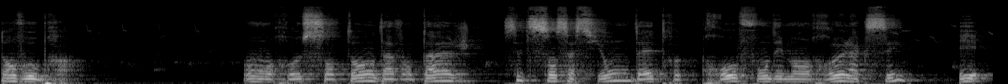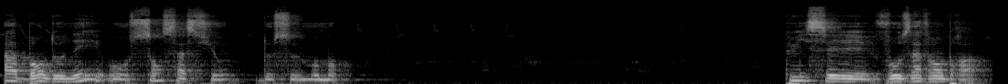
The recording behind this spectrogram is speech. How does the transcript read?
dans vos bras, en ressentant davantage cette sensation d'être profondément relaxé et abandonné aux sensations de ce moment. Puis c'est vos avant-bras,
